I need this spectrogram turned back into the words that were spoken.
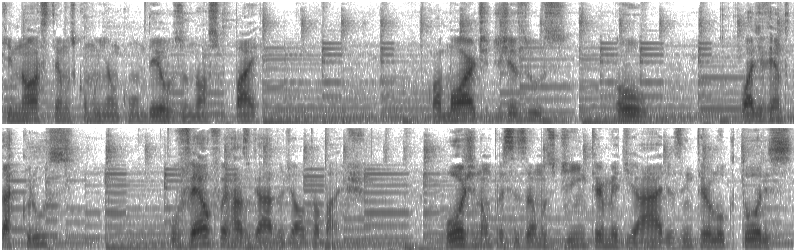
que nós temos comunhão com Deus, o nosso Pai. Com a morte de Jesus ou o advento da cruz, o véu foi rasgado de alto a baixo. Hoje não precisamos de intermediários, interlocutores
